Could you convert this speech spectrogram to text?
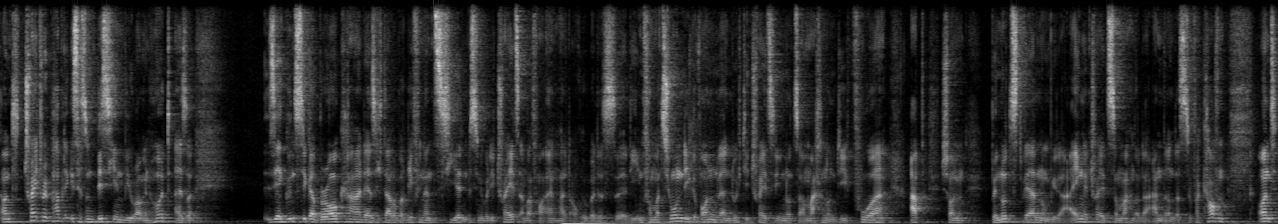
Und Trade Republic ist ja so ein bisschen wie Robin Hood. Also sehr günstiger Broker, der sich darüber refinanziert, ein bisschen über die Trades, aber vor allem halt auch über das, äh, die Informationen, die gewonnen werden durch die Trades, die die Nutzer machen und die vorab schon benutzt werden, um wieder eigene Trades zu machen oder anderen das zu verkaufen. Und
